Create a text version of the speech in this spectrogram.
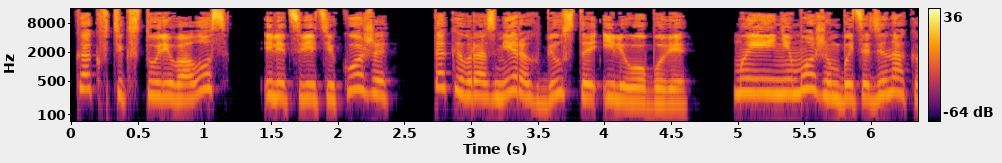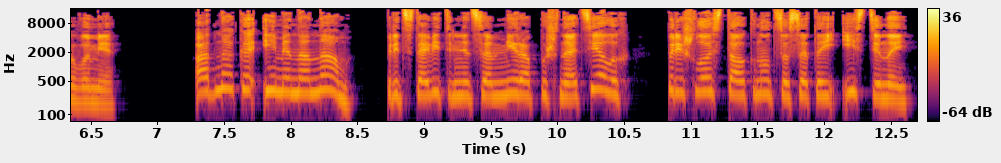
как в текстуре волос или цвете кожи, так и в размерах бюста или обуви. Мы и не можем быть одинаковыми. Однако именно нам, представительницам мира пышнотелых, пришлось столкнуться с этой истиной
